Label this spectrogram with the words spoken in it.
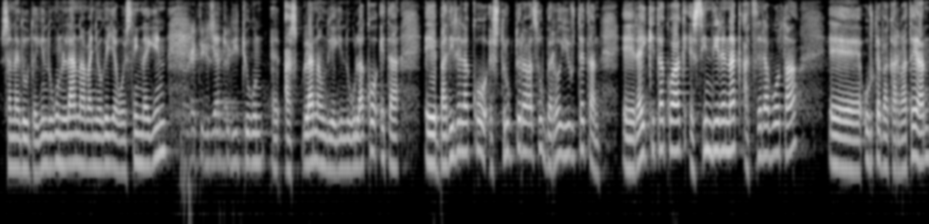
sana dut egin dugun lana baino gehiago ezin da egin, jatu ditugun eh, lan handi egin dugulako eta e, badirelako estruktura batzuk berroi urtetan eraikitakoak ezin direnak atzera bota e, urte bakar batean,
